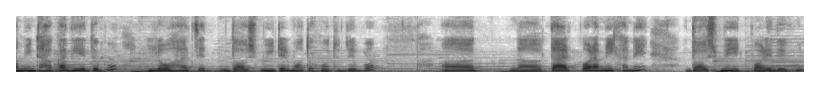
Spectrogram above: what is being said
আমি ঢাকা দিয়ে দেবো লো হাঁচে দশ মিনিটের মতো হতে দেব। তারপর আমি এখানে দশ মিনিট পরে দেখুন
